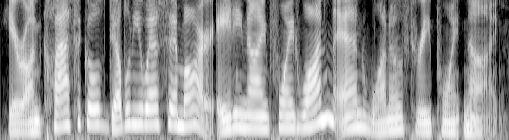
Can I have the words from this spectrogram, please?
here on Classical WSMR 89.1 and 103.9.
